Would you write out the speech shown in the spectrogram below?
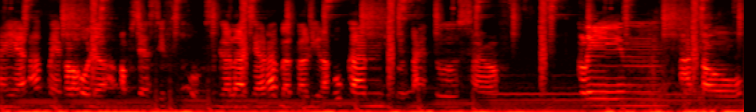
kayak apa ya kalau udah obsesif tuh segala cara bakal dilakukan gitu, entah itu self claim atau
